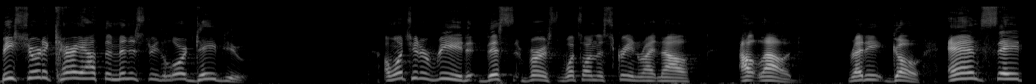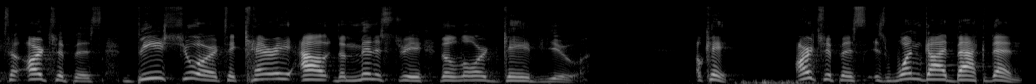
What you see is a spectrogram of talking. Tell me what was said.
be sure to carry out the ministry the Lord gave you. I want you to read this verse, what's on the screen right now, out loud. Ready? Go. And say to Archippus, be sure to carry out the ministry the Lord gave you. Okay, Archippus is one guy back then,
